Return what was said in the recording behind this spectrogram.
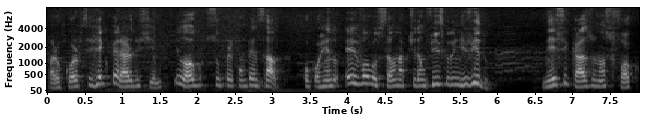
para o corpo se recuperar do estímulo e logo supercompensá-lo, ocorrendo evolução na aptidão física do indivíduo. Nesse caso, o nosso foco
